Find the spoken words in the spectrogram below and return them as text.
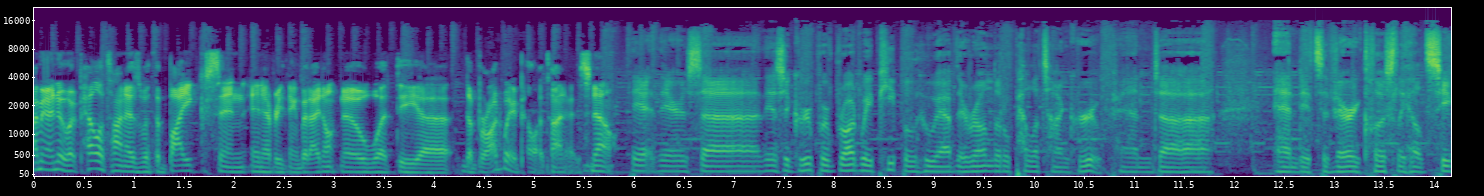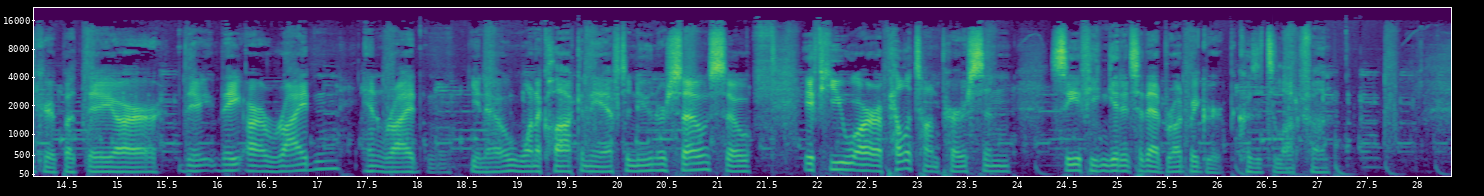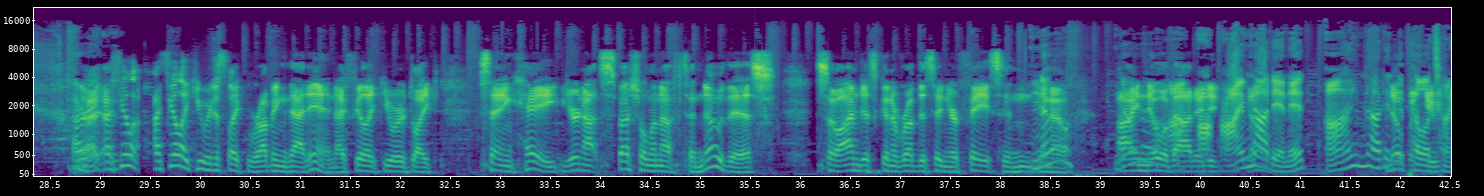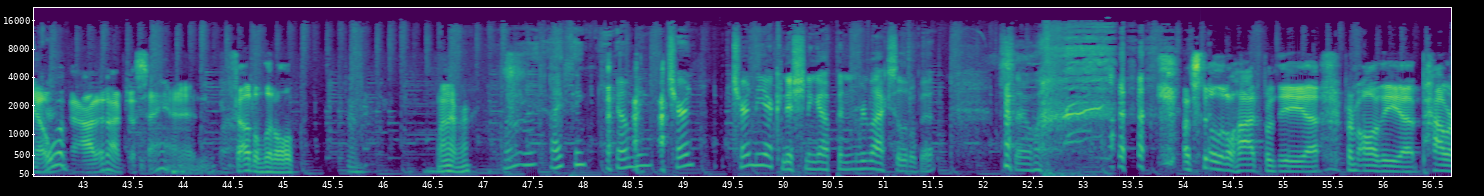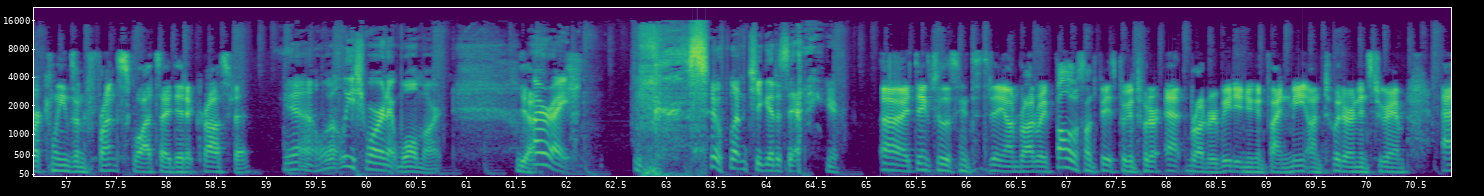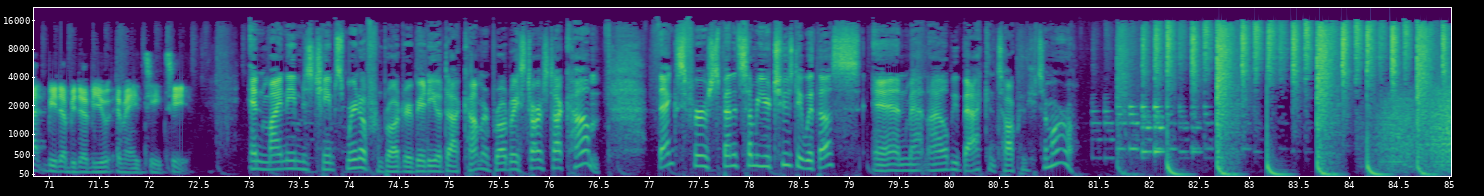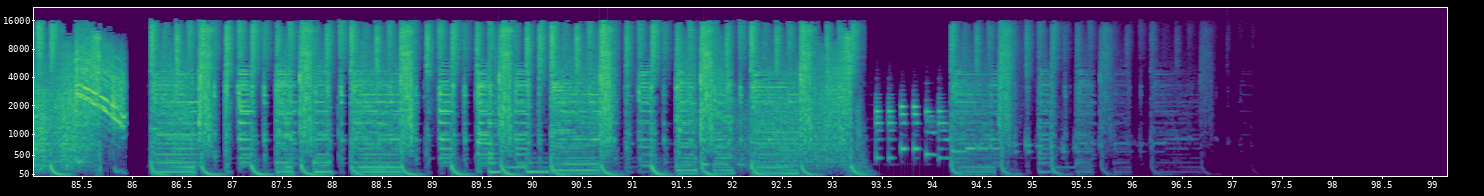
I mean, I know what Peloton is with the bikes and, and everything, but I don't know what the uh, the Broadway Peloton is. No. There, there's uh, there's a group of Broadway people who have their own little Peloton group, and uh, and it's a very closely held secret. But they are they they are riding and riding. You know, one o'clock in the afternoon or so. So, if you are a Peloton person, see if you can get into that Broadway group because it's a lot of fun. All right. I, I feel I feel like you were just like rubbing that in. I feel like you were like saying, "Hey, you're not special enough to know this, so I'm just going to rub this in your face." And you know, No, I no, know about I, it. and I, am not in it. I'm not in No, the but Peloton you know about it. I'm just saying. It felt a little. Whatever. Well, I think you know, turn turn the air conditioning up and relax a little bit. So I'm still a little hot from the uh, from all the uh, power cleans and front squats I did at CrossFit. yeah, well at least you weren't at Walmart. Yeah. All right. so why don't you get us out of here? All right, thanks for listening to Today on Broadway. Follow us on Facebook and Twitter at Broadway Radio, and you can find me on Twitter and Instagram at BWWMATT. And my name is James Marino from BroadwayRadio.com and BroadwayStars.com. Thanks for spending some of your Tuesday with us, and Matt and I will be back and talk with you tomorrow.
